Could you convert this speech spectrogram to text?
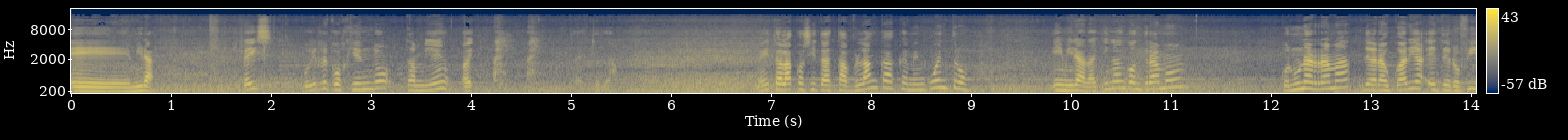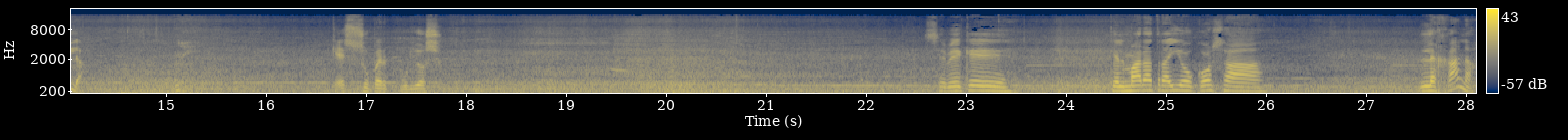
Eh, mirad, ¿veis? Voy recogiendo también... Ay, ay, ay, esto ya. ¿Veis todas las cositas estas blancas que me encuentro? Y mirad, aquí nos encontramos con una rama de araucaria heterofila, que es súper curioso. Se ve que, que el mar ha traído cosas lejanas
